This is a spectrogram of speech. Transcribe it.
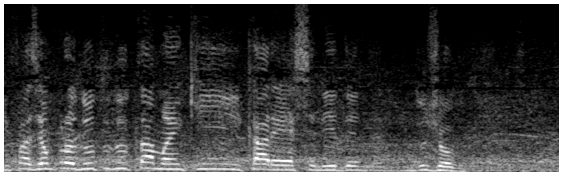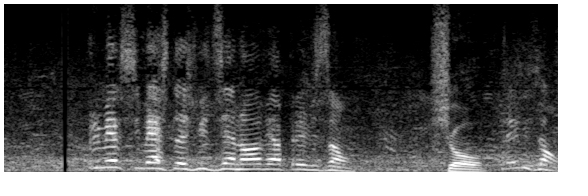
e fazer um produto do tamanho que carece ali do, do jogo. Primeiro semestre de 2019 é a previsão. Show. Previsão.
